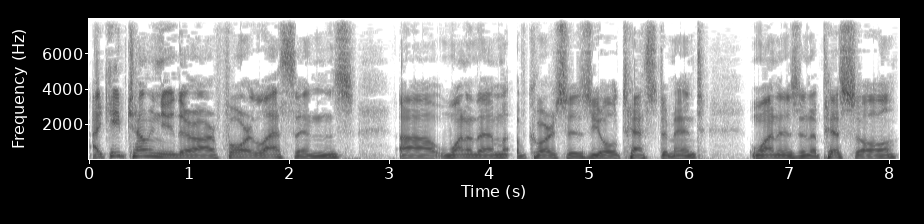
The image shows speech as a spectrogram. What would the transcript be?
I keep telling you there are four lessons. Uh, one of them, of course, is the Old Testament. One is an epistle.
